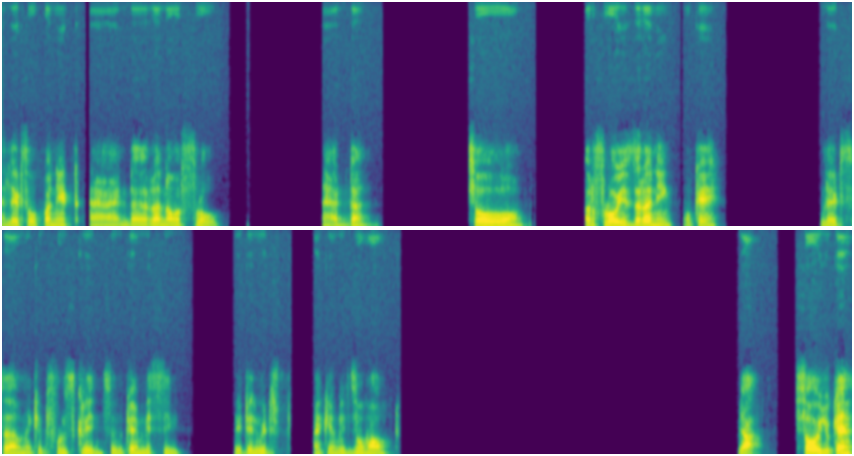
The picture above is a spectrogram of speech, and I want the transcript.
And let's open it and uh, run our flow. Add done. So our flow is running okay? Let's uh, make it full screen so you can be see. Little bit i can be zoom out. Yeah. So you can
